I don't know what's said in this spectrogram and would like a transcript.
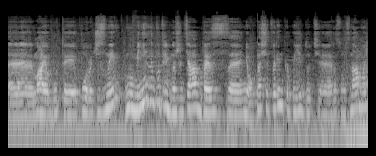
е, маю бути поруч з ним. Ну мені не потрібно життя без е, нього. Наші тваринки поїдуть е, разом з нами.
